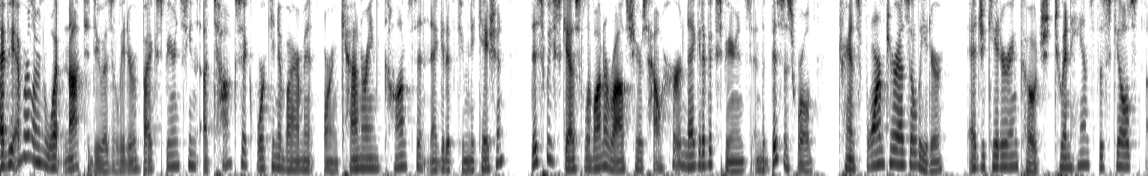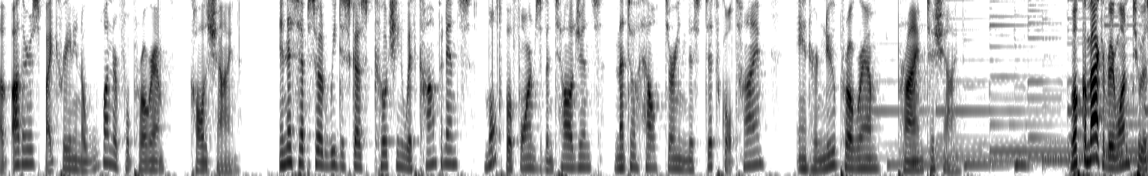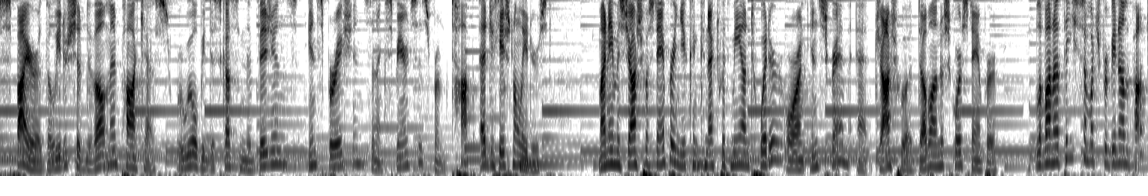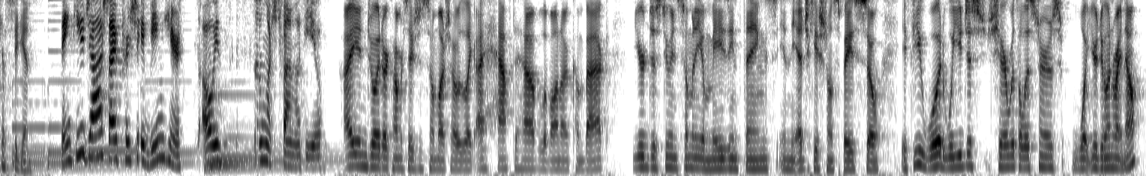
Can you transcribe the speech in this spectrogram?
Have you ever learned what not to do as a leader by experiencing a toxic working environment or encountering constant negative communication? This week's guest, LaVonna Roth, shares how her negative experience in the business world transformed her as a leader, educator, and coach to enhance the skills of others by creating a wonderful program called Shine. In this episode, we discuss coaching with confidence, multiple forms of intelligence, mental health during this difficult time, and her new program, Prime to Shine. Welcome back, everyone, to Aspire, the Leadership Development Podcast, where we will be discussing the visions, inspirations, and experiences from top educational leaders. My name is Joshua Stamper, and you can connect with me on Twitter or on Instagram at Joshua double underscore Stamper. LaVonna, thank you so much for being on the podcast again. Thank you, Josh. I appreciate being here. It's always so much fun with you. I enjoyed our conversation so much. I was like, I have to have LaVonna come back you're just doing so many amazing things in the educational space. So, if you would, will you just share with the listeners what you're doing right now?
